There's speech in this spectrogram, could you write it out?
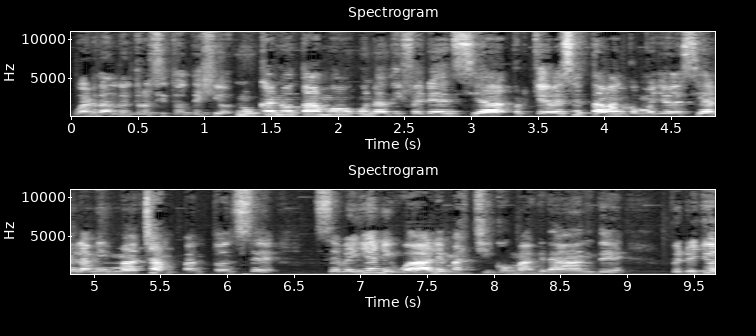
guardando el trocito de tejido, nunca notamos una diferencia, porque a veces estaban, como yo decía, en la misma champa, entonces se veían iguales, más chicos, más grandes pero yo,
